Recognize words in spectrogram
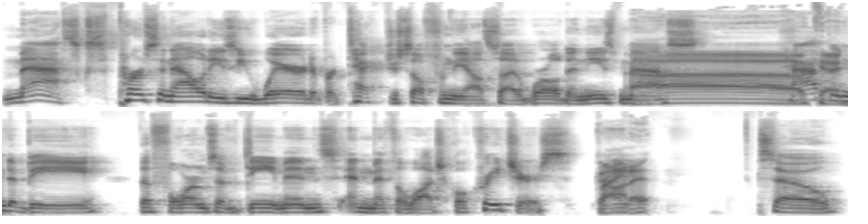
Masks, personalities you wear to protect yourself from the outside world, and these masks okay. happen to be the forms of demons and mythological creatures. Got right? it. So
